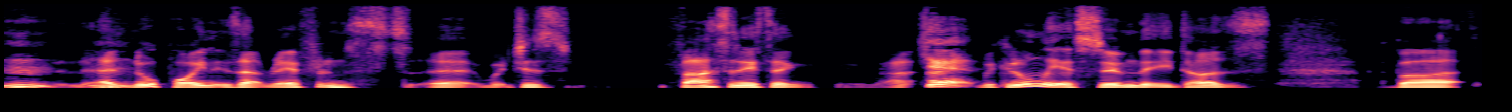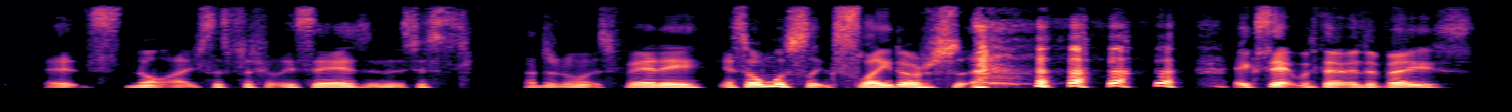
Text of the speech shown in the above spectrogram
Mm, At mm. no point is that referenced, uh, which is fascinating. I- I- Yeah. we can only assume that he does, but it's not actually specifically said, and it's just I don't know. It's very. It's almost like sliders, except without a device.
